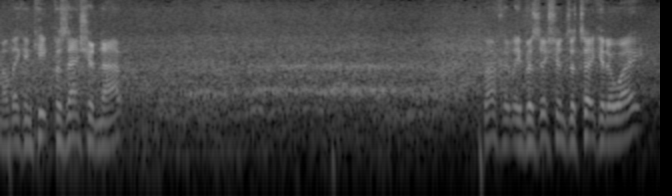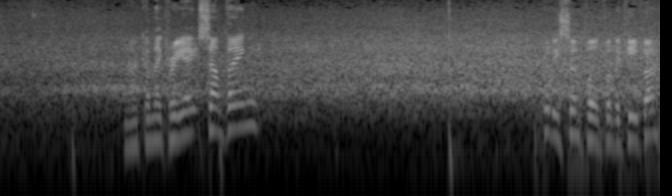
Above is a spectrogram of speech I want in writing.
Well, they can keep possession now. Perfectly positioned to take it away. Now can they create something? Pretty simple for the keeper.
